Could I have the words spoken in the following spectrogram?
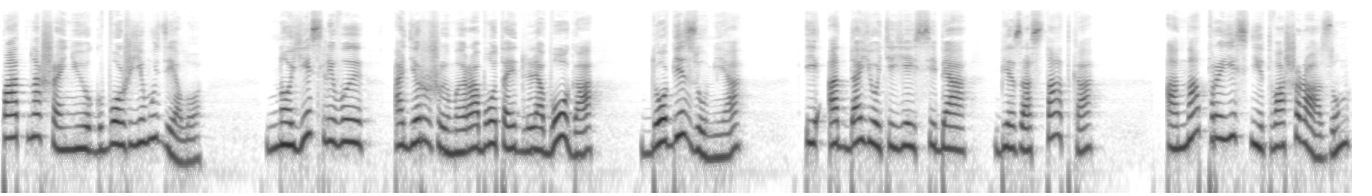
по отношению к Божьему делу. Но если вы одержимы работой для Бога до безумия и отдаете ей себя без остатка, она прояснит ваш разум,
